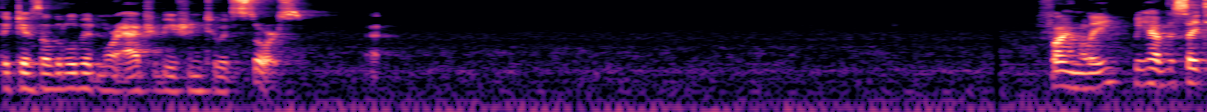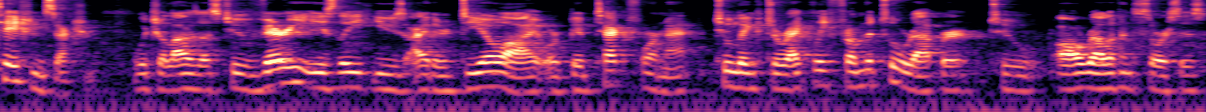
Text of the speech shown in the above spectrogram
That gives a little bit more attribution to its source. Finally, we have the citation section, which allows us to very easily use either DOI or BibTeX format to link directly from the tool wrapper to all relevant sources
